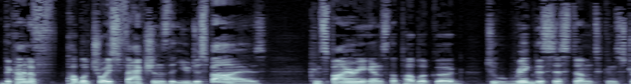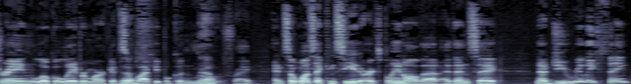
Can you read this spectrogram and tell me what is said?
the kind of public choice factions that you despise conspiring against the public good to rig the system to constrain local labor markets yes. so black people couldn't move, yeah. right? And so once I concede or explain all that, I then say, now, do you really think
